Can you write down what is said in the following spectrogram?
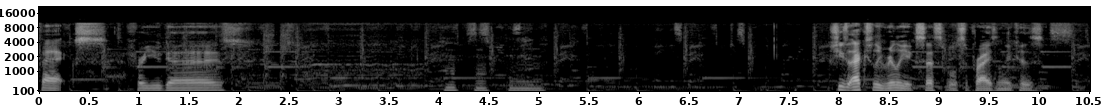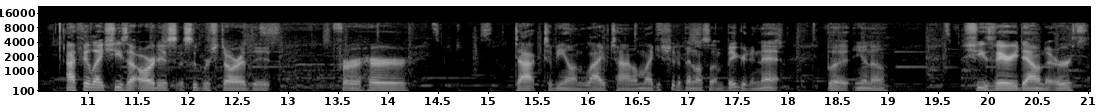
facts for you guys. She's actually really accessible, surprisingly, because I feel like she's an artist, a superstar that for her doc to be on Lifetime, I'm like, it should have been on something bigger than that. But, you know, she's very down to earth.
